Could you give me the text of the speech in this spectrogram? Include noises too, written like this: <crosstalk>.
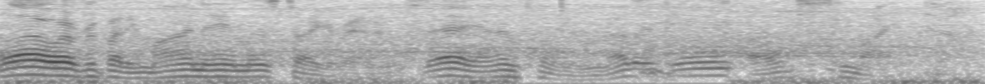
Hello everybody, my name is Tiger Man, and today I'm playing another game of Smite.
